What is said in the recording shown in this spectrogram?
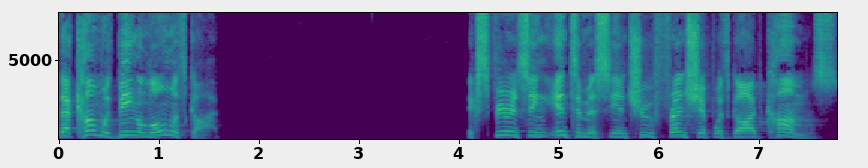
that come with being alone with God. Experiencing intimacy and true friendship with God comes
